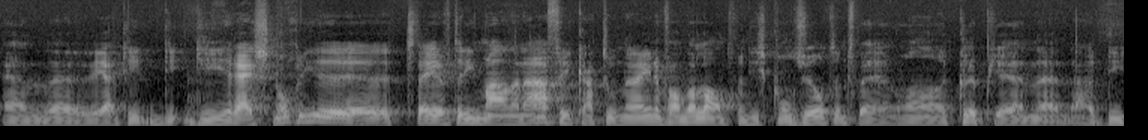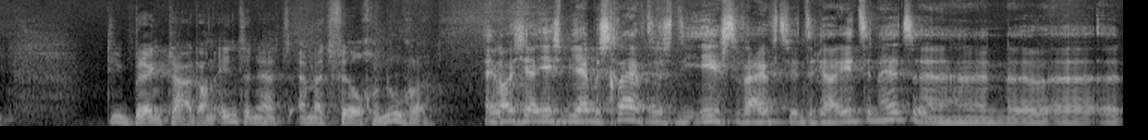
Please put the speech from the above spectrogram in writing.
en eh, ja, die, die, die reist nog iedere twee of drie maanden naar Afrika toe, naar een of ander land, want die is consultant bij een clubje en eh, nou, die, die brengt daar dan internet en met veel genoegen. Hey, maar als jij, jij beschrijft dus die eerste 25 jaar internet. eh, Een, eh, eh,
